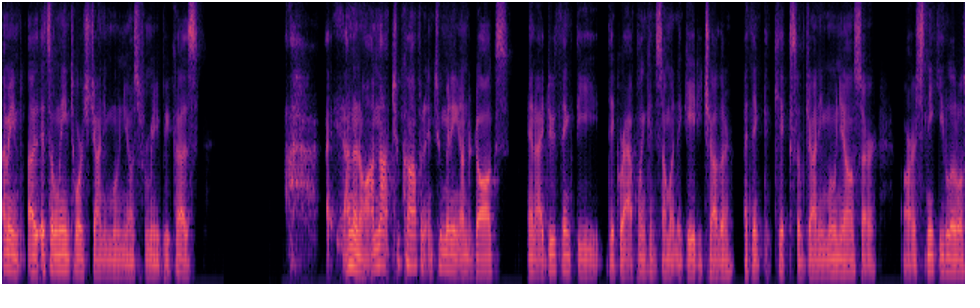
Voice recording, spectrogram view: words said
I mean, uh, it's a lean towards Johnny Munoz for me because uh, I, I, don't know. I'm not too confident in too many underdogs, and I do think the the grappling can somewhat negate each other. I think the kicks of Johnny Munoz are are a sneaky little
